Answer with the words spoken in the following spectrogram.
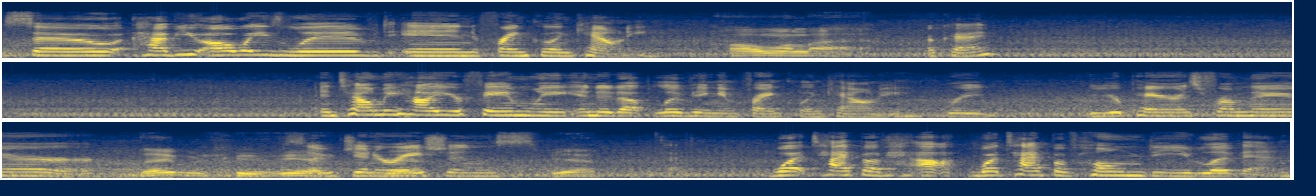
So, have you always lived in Franklin County? all my life. Okay. And tell me how your family ended up living in Franklin County. Were, you, were your parents from there, or They was good. Yeah, so generations? Yeah. Okay. What type of ho- what type of home do you live in?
